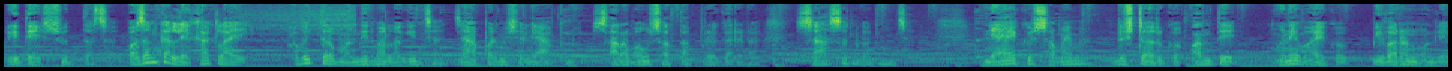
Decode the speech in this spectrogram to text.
हृदय शुद्ध छ। भजनका लेखकलाई पवित्र मन्दिरमा लगिन्छ जहाँ परमेश्वरले आफ्नो सार्वभौम सत्ता प्रयोग गरेर शासन गर्नुहुन्छ। न्यायको समयमा दुष्टहरूको अन्त्य हुने भएको विवरण उनले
